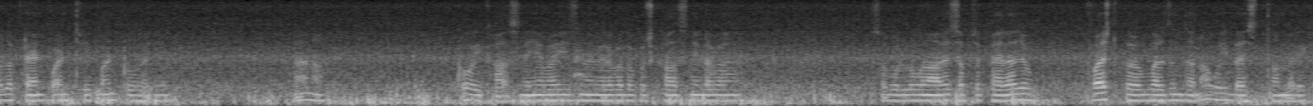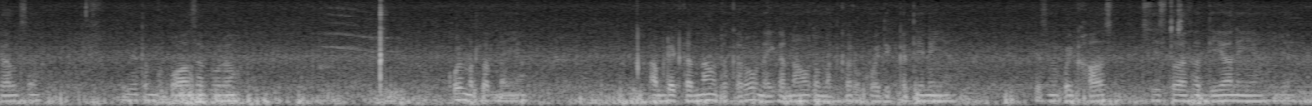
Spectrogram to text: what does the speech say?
मतलब ten point three point two है ये। है ना? कोई ख़ास नहीं है भाई, इसमें मेरे को तो कुछ ख़ास नहीं लगा है। सब उल्लू बना रहे सबसे पहला जो फ़र्स्ट वर्ज़न था ना, वही बेस्ट था मेरे ख्याल से। ये तो बकवास है पूरा। कोई मतलब नहीं है। अपडेट करना हो तो करो, नहीं करना हो तो मत करो, कोई दिक्कत ही नहीं है। इसमें कोई ख़ास चीज़ तो ऐसा दिया नहीं है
